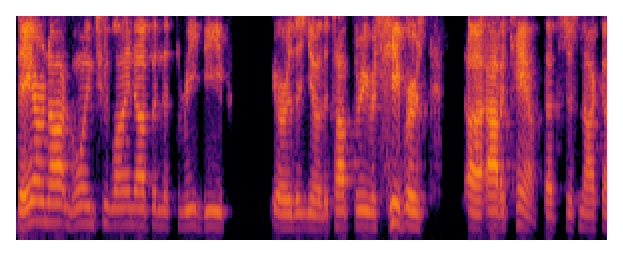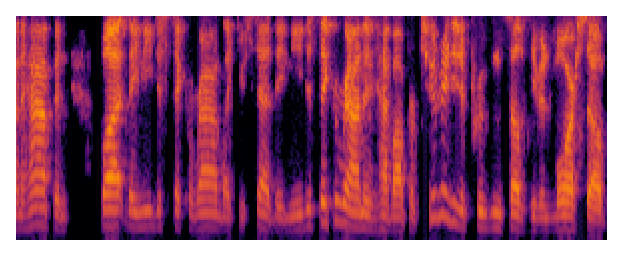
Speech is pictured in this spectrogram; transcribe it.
they are not going to line up in the three deep or the you know the top three receivers uh, out of camp. That's just not going to happen. But they need to stick around, like you said. They need to stick around and have opportunity to prove themselves even more. So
